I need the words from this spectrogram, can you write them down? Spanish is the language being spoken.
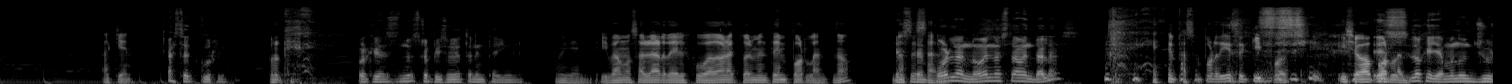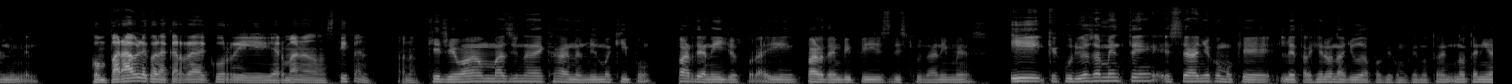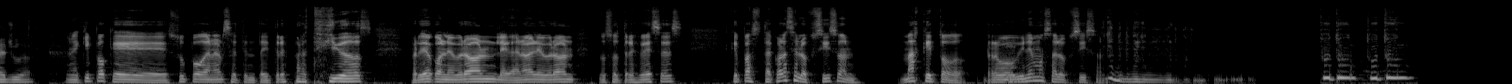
¿A quién? A Seth Curry. Porque. Porque es nuestro episodio 31. Muy bien. Y vamos a hablar del jugador actualmente en Portland, ¿no? No Está en sabe. Portland, ¿no? ¿Él no estaba en Dallas? Pasó por 10 equipos Sí. y llegó a Es Portland. lo que llaman un journeyman. ¿Comparable con la carrera de Curry y hermano Stephen? ¿O no? Que lleva más de una década en el mismo equipo. Par de anillos por ahí, par de MVPs, disque unánimes. Y que curiosamente este año como que le trajeron ayuda porque como que no, no tenía ayuda. Un equipo que supo ganar 73 partidos, perdió con LeBron, le ganó a LeBron dos o tres veces. ¿Qué pasó? ¿Te acuerdas el off-season? Más que todo, rebobinemos al off-season.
